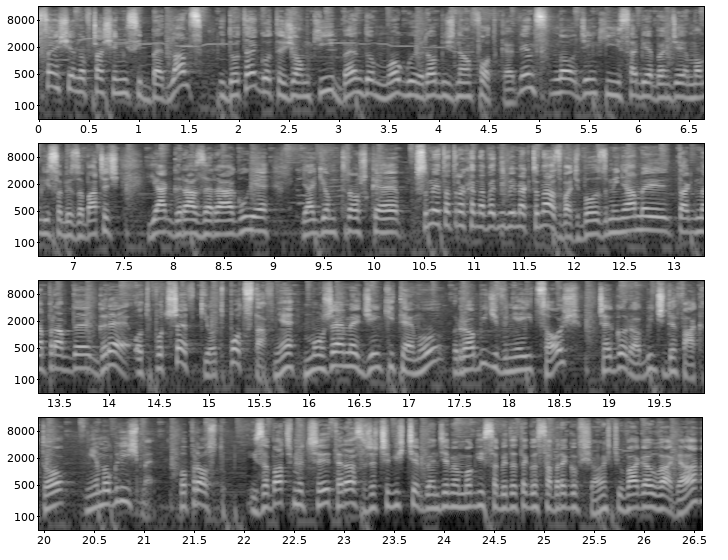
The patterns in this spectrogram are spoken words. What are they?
w sensie no w czasie misji Badlands. I do tego te ziomki będą mogły robić nam fotkę, więc no dzięki sobie będziemy mogli sobie zobaczyć jak gra zareaguje, jak ją troszkę, w sumie to trochę nawet nie wiem jak to nazwać, bo zmieniamy tak naprawdę grę od podszewki, od podstaw, nie? Możemy dzięki temu robić w niej coś, czego robić de facto nie mogliśmy. Po prostu. I zobaczmy, czy teraz rzeczywiście będziemy mogli sobie do tego Sabrego wsiąść. Uwaga, uwaga.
